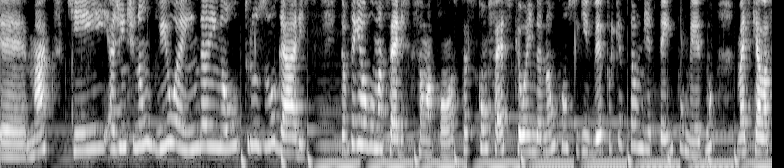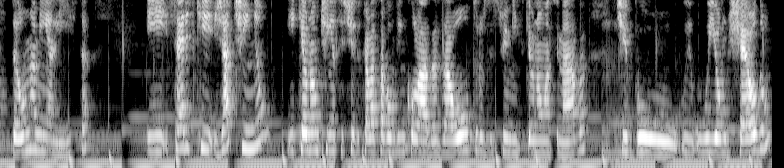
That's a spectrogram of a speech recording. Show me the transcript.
é, Max que a gente não viu ainda em outros lugares. Então tem algumas séries que são apostas. Confesso que eu ainda não consegui ver por questão de tempo mesmo, mas que elas estão na minha lista. E séries que já tinham e que eu não tinha assistido porque elas estavam vinculadas a outros streamings que eu não assinava, uhum. tipo o Young Sheldon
